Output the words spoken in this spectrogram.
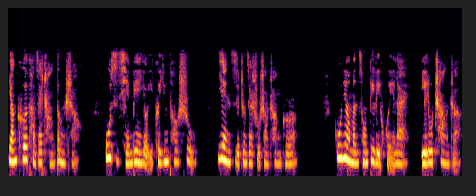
杨科躺在长凳上，屋子前边有一棵樱桃树，燕子正在树上唱歌。姑娘们从地里回来，一路唱着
